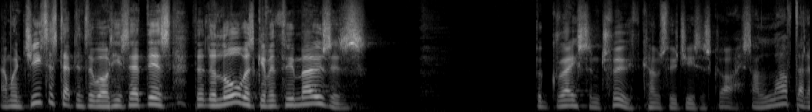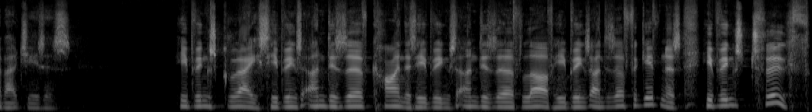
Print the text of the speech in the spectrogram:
And when Jesus stepped into the world, he said this that the law was given through Moses. But grace and truth comes through Jesus Christ. I love that about Jesus. He brings grace. He brings undeserved kindness. He brings undeserved love. He brings undeserved forgiveness. He brings truth.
